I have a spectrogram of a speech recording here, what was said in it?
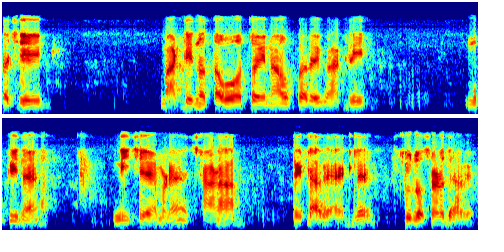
પછી માટીનો તવો હતો એના ઉપર એ ભાખરી મૂકીને નીચે એમણે છાણા પેટાવ્યા એટલે ચૂલો સળગાવ્યો.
